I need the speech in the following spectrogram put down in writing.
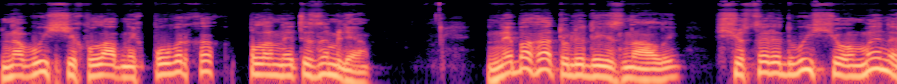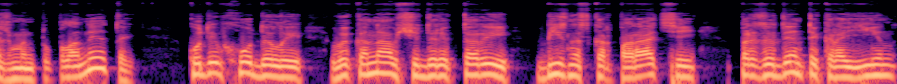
на вищих владних поверхах планети Земля. Небагато людей знали, що серед вищого менеджменту планети, куди входили виконавчі директори бізнес-корпорацій, президенти країн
